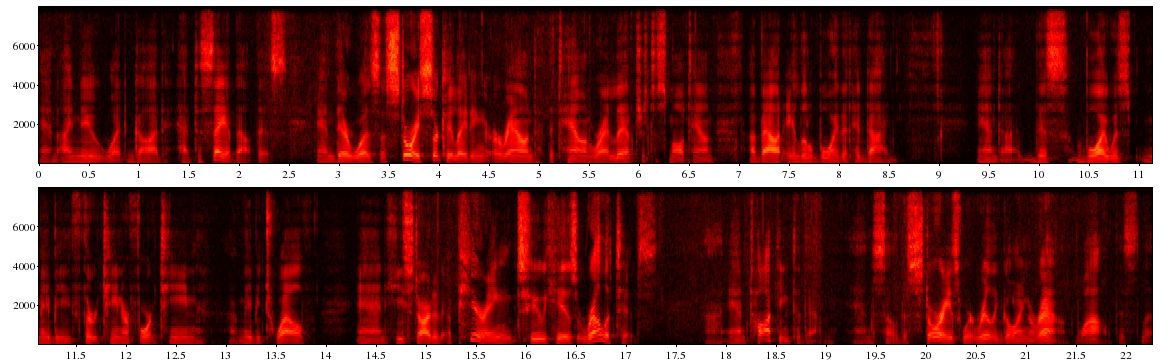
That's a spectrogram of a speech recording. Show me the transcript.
and I knew what God had to say about this. And there was a story circulating around the town where I lived, just a small town, about a little boy that had died. And uh, this boy was maybe 13 or 14, uh, maybe 12, and he started appearing to his relatives uh, and talking to them. And so the stories were really going around. Wow, this the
